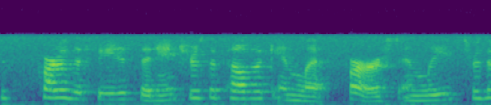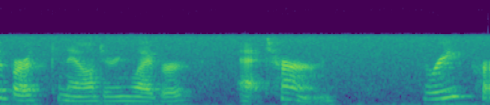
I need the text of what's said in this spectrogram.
This is part of the fetus that enters the pelvic inlet first and leads through the birth canal during labor at term. Three pr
